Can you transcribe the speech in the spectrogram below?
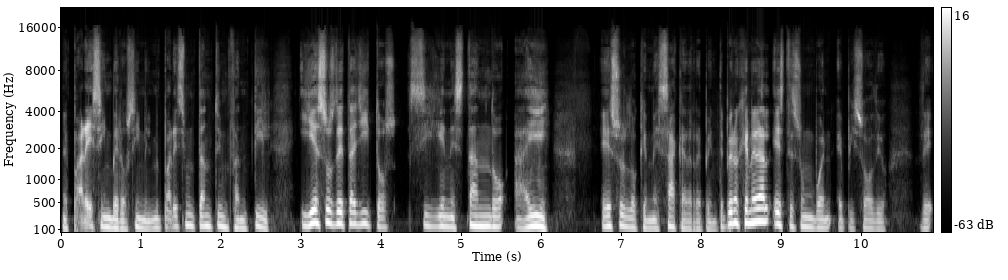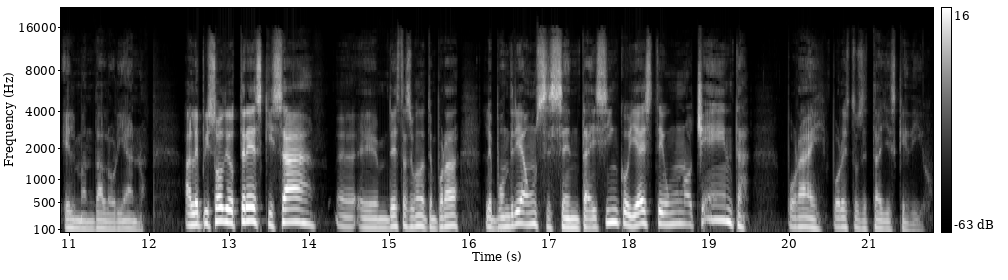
me parece inverosímil, me parece un tanto infantil. Y esos detallitos siguen estando ahí. Eso es lo que me saca de repente. Pero en general este es un buen episodio de El Mandaloriano. Al episodio 3 quizá eh, eh, de esta segunda temporada le pondría un 65 y a este un 80 por ahí, por estos detalles que digo.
